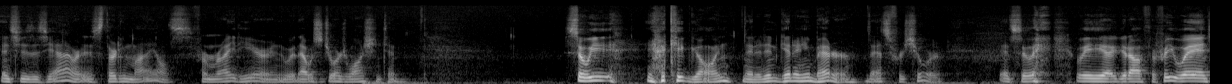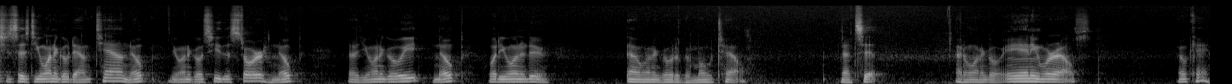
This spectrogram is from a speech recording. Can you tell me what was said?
And she says, Yeah, it's 30 miles from right here. And that was George Washington. So we keep going, and it didn't get any better, that's for sure. And so we uh, get off the freeway, and she says, Do you want to go downtown? Nope. Do you want to go see the store? Nope. Uh, you want to go eat? Nope. What do you want to do? I want to go to the motel. That's it. I don't want to go anywhere else. Okay.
